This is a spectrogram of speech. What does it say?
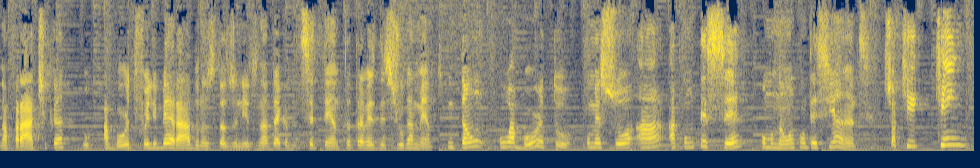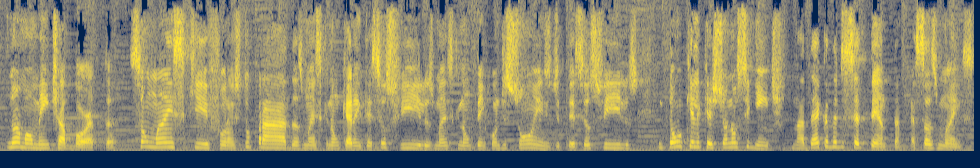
na prática, o aborto foi liberado nos Estados Unidos na década de 70 através desse julgamento. Então, o aborto começou a acontecer como não acontecia antes. Só que quem normalmente aborta são mães que foram estupradas, mães que não querem ter seus filhos, mães que não têm condições de ter seus filhos. Então o que ele questiona é o seguinte: na década de 70, essas mães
